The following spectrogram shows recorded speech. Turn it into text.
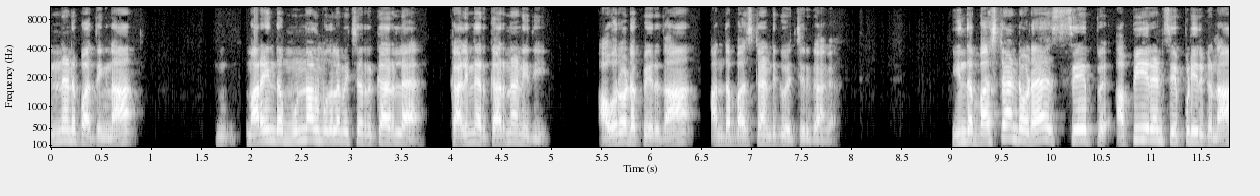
என்னன்னு பார்த்தீங்கன்னா மறைந்த முன்னாள் முதலமைச்சர் இருக்கார்ல கலைஞர் கருணாநிதி அவரோட பேர் தான் அந்த பஸ் ஸ்டாண்டுக்கு வச்சிருக்காங்க. இந்த பஸ் ஸ்டாண்டோட ஷேப் அப்பியரன்ஸ் எப்படி இருக்குன்னா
